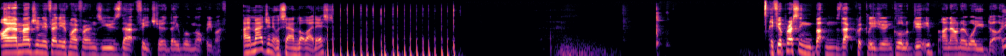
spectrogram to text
I imagine if any of my friends use that feature, they will not be my. I imagine it will sound a lot like this. If you're pressing buttons that quickly during Call of Duty, I now know why you die.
